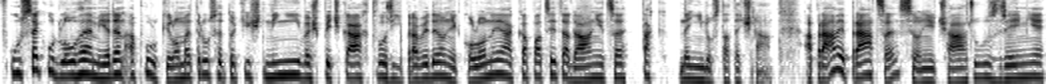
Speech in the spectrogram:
V úseku dlouhém 1,5 km se totiž nyní ve špičkách tvoří pravidelně kolony a kapacita dálnice tak není dostatečná. A právě práce silničářů zřejmě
